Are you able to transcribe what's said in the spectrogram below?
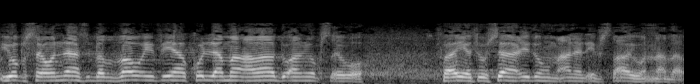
يبصر الناس بالضوء فيها كلما أرادوا أن يبصروه. فهي تساعدهم على الإبصار والنظر.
